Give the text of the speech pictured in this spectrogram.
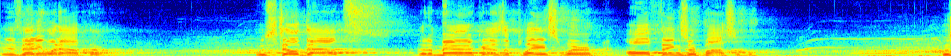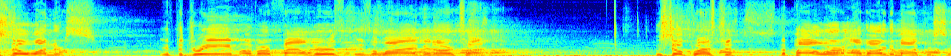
is anyone out there who still doubts that America is a place where all things are possible, who still wonders if the dream of our founders is alive in our time, who still questions the power of our democracy.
